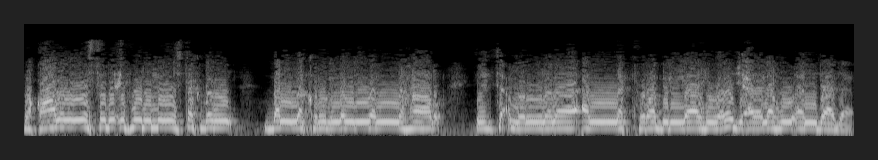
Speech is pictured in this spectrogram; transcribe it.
وقال ليستضعفون يستكبروا بل مكر الليل والنهار إذ تأمروننا أن نكفر بالله ونجعل له أندادا.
